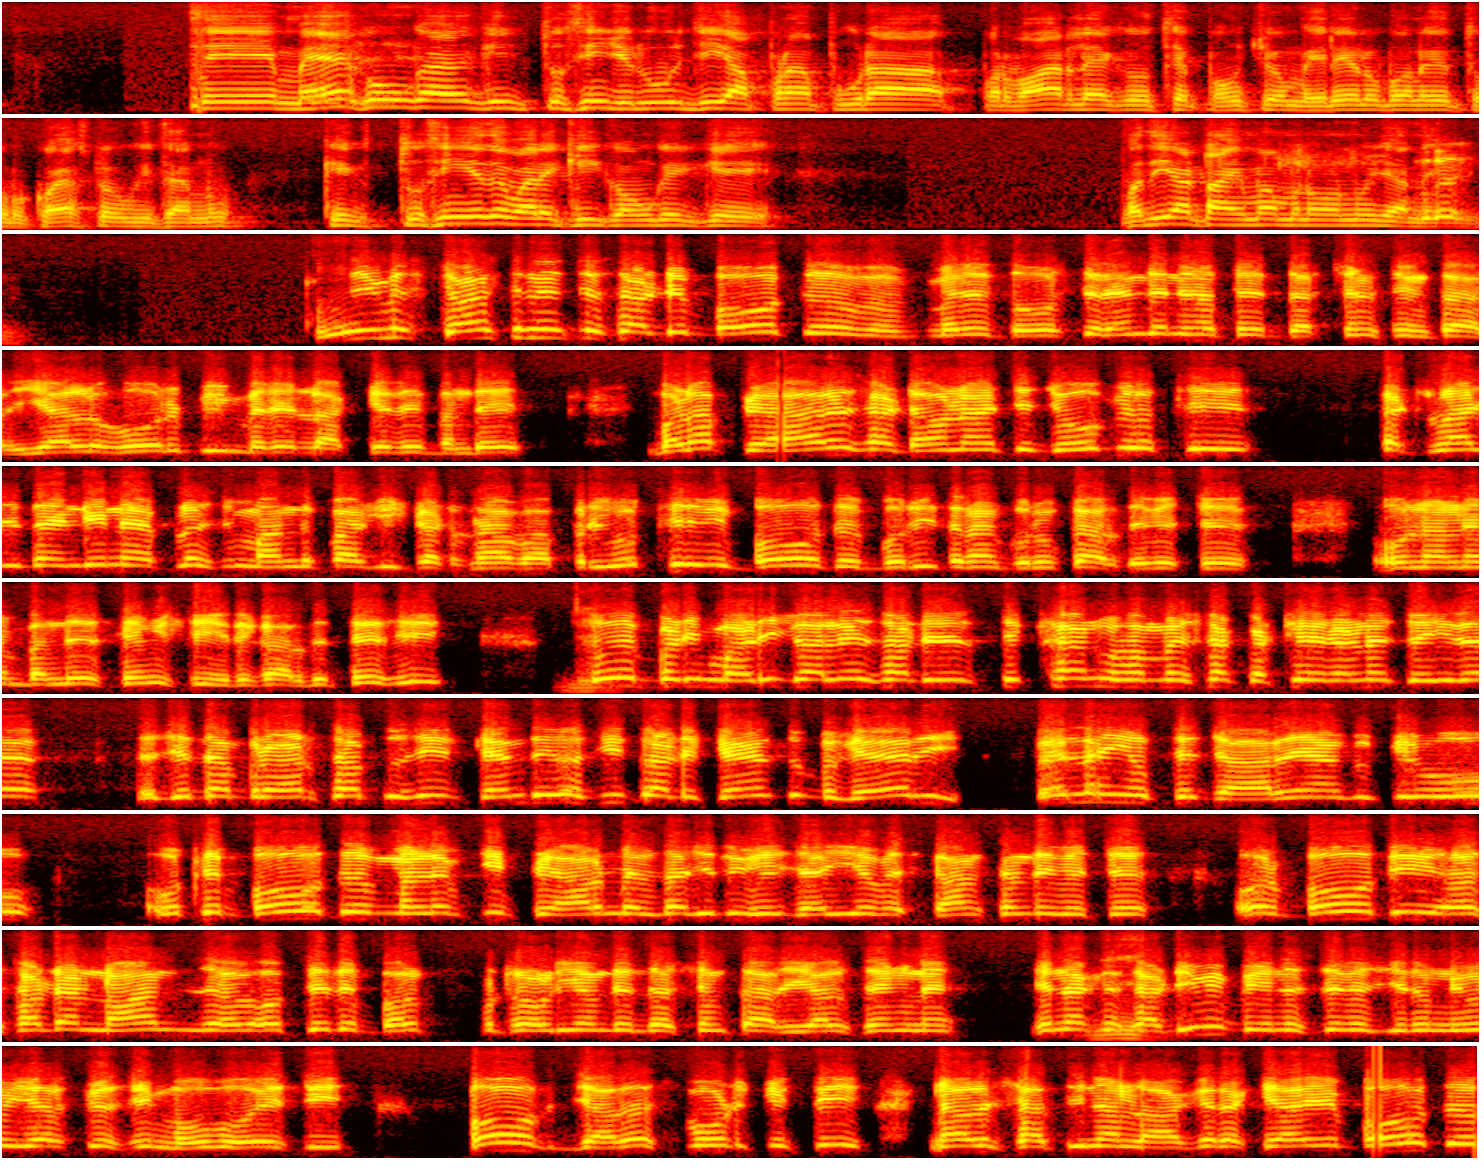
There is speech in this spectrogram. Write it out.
ਤੇ ਮੈਂ ਕਹੂੰਗਾ ਕਿ ਤੁਸੀਂ ਜਰੂਰ ਜੀ ਆਪਣਾ ਪੂਰਾ ਪਰਿਵਾਰ ਲੈ ਕੇ ਉੱਥੇ ਪਹੁੰਚੋ, ਮੇਰੇ ਵੱਲੋਂ ਤੋਂ ਰਿਕੁਐਸਟ ਹੋਊਗੀ ਤੁਹਾਨੂੰ ਕਿ ਤੁਸੀਂ ਇਹਦੇ ਬਾਰੇ ਕੀ ਕਹੋਗੇ ਕਿ ਵਧੀਆ ਟਾਈਮ ਆ ਮਨਾਉਣ ਨੂੰ ਜਾਂ ਨਹੀਂ? ਜੀ ਵਿਸਕਾਂਸਨ ਚ ਸਾਡੇ ਬਹੁਤ ਮੇਰੇ ਦੋਸਤ ਰਹਿੰਦੇ ਨੇ ਉੱਥੇ, ਦਰਸ਼ਨ ਸਿੰਘ ਧਾਰੀਵਾਲ, ਹੋਰ ਵੀ ਮੇਰੇ ਇਲਾਕੇ ਦੇ ਬੰਦੇ, ਬੜਾ ਪਿਆਰ ਹੈ ਸਾਡਾ ਉਹਨਾਂ ਚ, ਜੋ ਵੀ ਉੱਥੇ ਘਟਨਾ ਜਿੱਦਾਂ ਇੰਡੀਅਨ ਐਪਲਸ ਮੰਦਭਾਗੀ ਘਟਨਾ ਵਾਪਰੀ ਉੱਥੇ ਵੀ ਬਹੁਤ ਬੁਰੀ ਤਰ੍ਹਾਂ ਗੁਰੂ ਘਰ ਦੇ ਵਿੱਚ ਉਹਨਾਂ ਨੇ ਬੰਦੇ ਸਿੰਘ ਸ਼ਹੀਦ ਕਰ ਦਿੱਤੇ ਸੀ ਸੋ ਇਹ ਬੜੀ ਮਾੜੀ ਗੱਲ ਹੈ ਸਾਡੇ ਸਿੱਖਾਂ ਨੂੰ ਹਮੇਸ਼ਾ ਇਕੱਠੇ ਰਹਿਣਾ ਚਾਹੀਦਾ ਹੈ। ਤੇ ਜਿੱਦਾਂ ਬਰਾੜ ਸਾਹਿਬ ਤੁਸੀਂ ਕਹਿੰਦੇ ਹੋ ਅਸੀਂ ਤੁਹਾਡੇ ਕਹਿਣ ਤੋਂ ਬਗੈਰ ਹੀ ਪਹਿਲਾਂ ਹੀ ਉੱਥੇ ਜਾ ਰਹੇ ਹਾਂ ਕਿਉਂਕਿ ਉਹ ਉੱਥੇ ਬਹੁਤ ਮਤਲਬ ਕਿ ਪਿਆਰ ਮਿਲਦਾ ਜਦੋਂ ਇਹ ਜਾਈਏ ਵਿਸਕਾਂਸਨ ਦੇ ਵਿੱਚ ਔਰ ਬਹੁਤ ਹੀ ਸਾਡਾ ਨਾਂ ਉੱਥੇ ਦੇ ਬਲਕ ਪੈਟਰੋਲੀਅਮ ਦੇ ਦਰਸ਼ਨ ਧਾਰੀਵਾਲ ਸਿੰਘ ਨੇ ਜਿਨ੍ਹਾਂ ਕਿ। ਸਾਡੀ ਵੀ ਬਿਜ਼ਨਸ ਦੇ ਵਿੱਚ ਜਦੋਂ ਨਿਊਯਾਰਕ ਤੋਂ ਅਸੀਂ ਮੂਵ ਹੋਏ ਸੀ ਬਹੁਤ ਜ਼ਿਆਦਾ ਸਪੋਰਟ ਕੀਤੀ ਨਾਲ ਛਾਤੀ ਨਾਲ ਲਾ ਕੇ ਰੱਖਿਆ। ਇਹ ਬਹੁਤ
